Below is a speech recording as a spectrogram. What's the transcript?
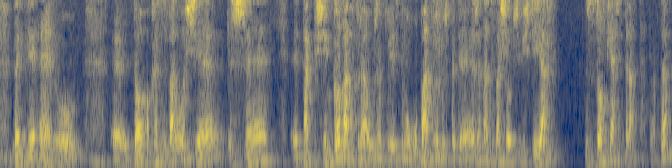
PGR-u, yy, to okazywało się, że yy, ta księgowa, która urzęduje w tym upadłym już PGR-ze, nazywa się oczywiście jak? Zofia Strata, prawda?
